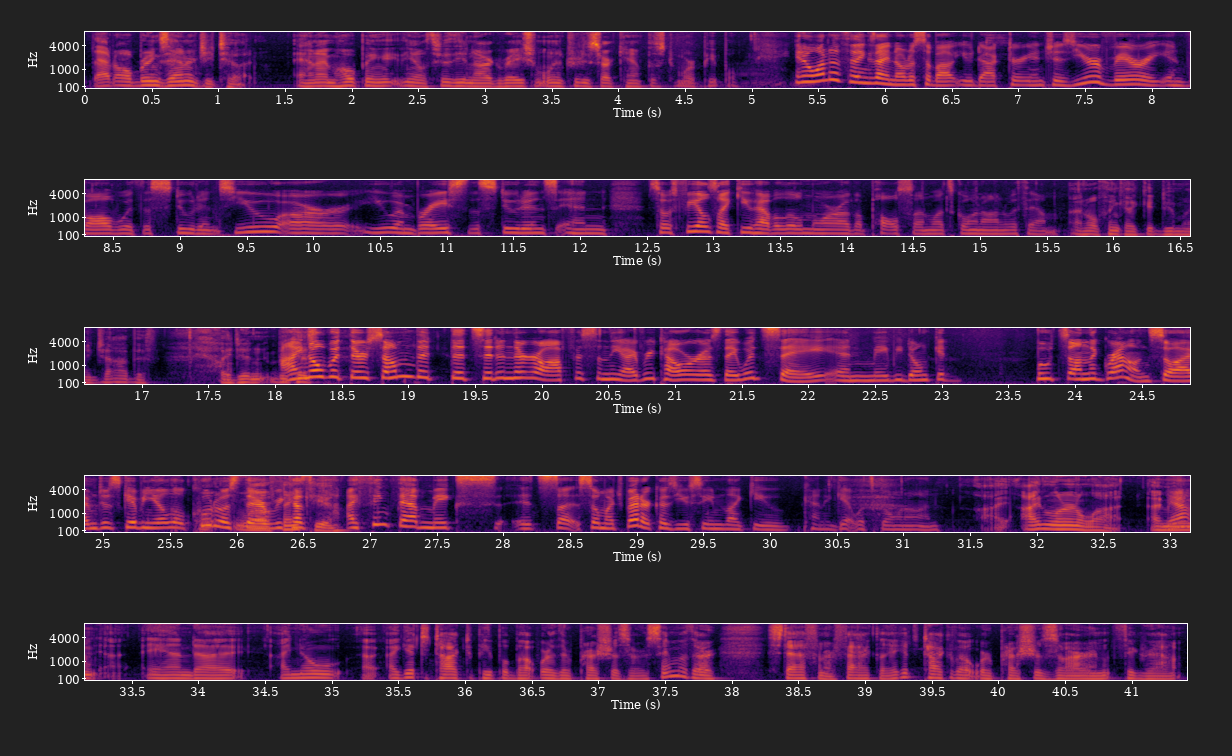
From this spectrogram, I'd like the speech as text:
that all brings energy to it and I'm hoping, you know, through the inauguration, we'll introduce our campus to more people. You know, one of the things I notice about you, Dr. Inch, is you're very involved with the students. You are you embrace the students, and so it feels like you have a little more of the pulse on what's going on with them. I don't think I could do my job if I didn't. I know, but there's some that that sit in their office in the ivory tower, as they would say, and maybe don't get boots on the ground. So I'm just giving you a little kudos there well, because I think that makes it so, so much better because you seem like you kind of get what's going on. I, I learn a lot. I mean, yeah. and uh, I know uh, I get to talk to people about where their pressures are. Same with our staff and our faculty. I get to talk about where pressures are and figure out.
